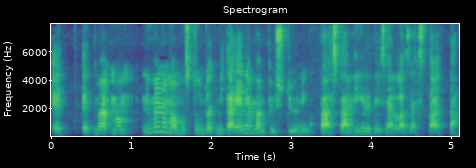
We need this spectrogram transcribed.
et, et mä, mä, nimenomaan musta tuntuu, että mitä enemmän pystyy niin päästään irti sellaisesta, että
